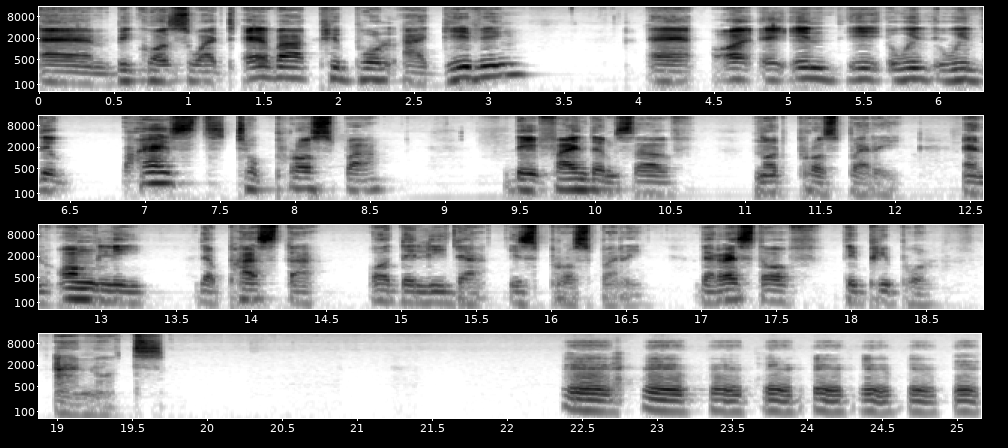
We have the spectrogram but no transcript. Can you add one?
Um, because whatever people are giving uh, in, in with with the quest to prosper, they find themselves not prospering, and only the pastor or the leader is prospering. The rest of the people are not. Mm, mm, mm,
